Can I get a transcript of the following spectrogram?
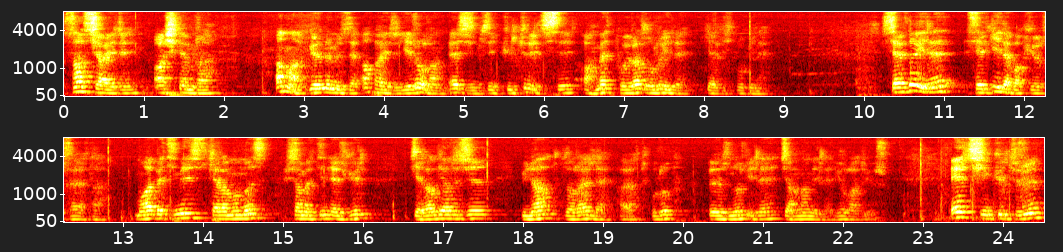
saz şairi Aşk Emrah ama gönlümüzde apayrı yeri olan Erciş'imizin kültür elçisi Ahmet Poyrazoğlu ile geldik bugüne. Sevda ile, sevgiyle bakıyoruz hayata. Muhabbetimiz, kelamımız Hüsamettin Ergül, Celal Yarıcı, Ünal Zoral ile hayat bulup Öznur ile Canan ile yol alıyor. Erciş'in kültürü,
